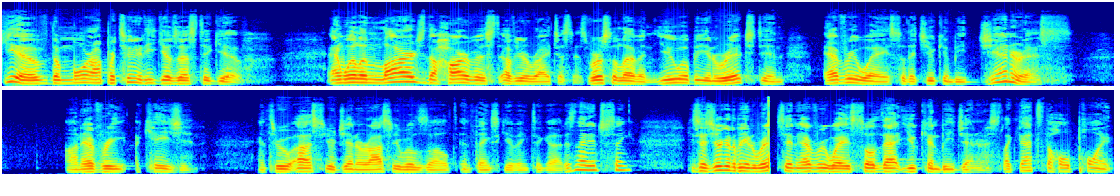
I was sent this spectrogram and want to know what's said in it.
give, the more opportunity he gives us to give. And will enlarge the harvest of your righteousness. Verse 11 You will be enriched in every way so that you can be generous on every occasion. And through us, your generosity will result in thanksgiving to God. Isn't that interesting? He says, You're going to be enriched in every way so that you can be generous. Like, that's the whole point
